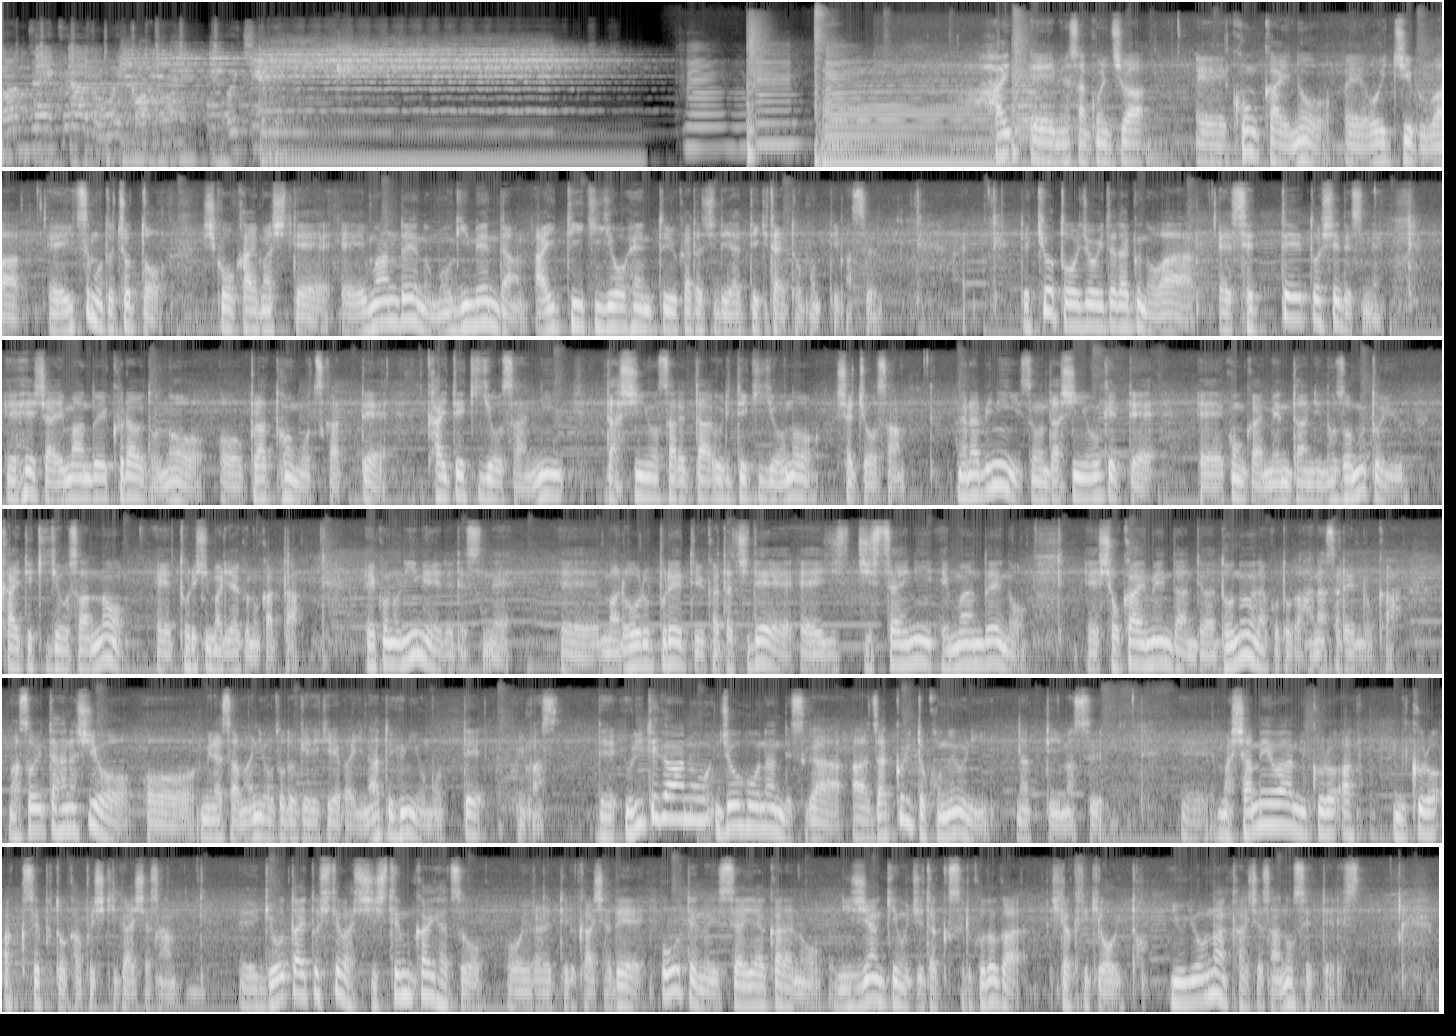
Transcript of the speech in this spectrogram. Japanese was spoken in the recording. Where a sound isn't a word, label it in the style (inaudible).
M&A クラウド及川の？追いチューはい、えー皆さんこんにちは、えー今回の、えー、おいチューブは、えーいつもとちょっと趣向を変えまして、えー M&A の模擬面談 IT 企業編という形でやっていきたいと思っています、はい。で今日登場いただくのは、えー設定としてですね、えー弊社 M&A クラウドのプラットフォームを使って買い手企業さんに打診をされた売り手企業の社長さん。並びにその打診を受けて、えー今回面談に臨むという買い手企業さんの、えー取締役の方、えーこの2名でですねえーまあ、ロールプレイという形で、えー実際に M&A の、初回面談ではどのようなことが話されるのか、まあ、そういった話を皆様にお届けできればいいなというふうに思っております。で売り手側の情報なんですがざっくりとこのようになっています。まあ、社名はミクロアミクロアクセプト株式会社さん、業態としてはシステム開発をやられている会社で大手の SIR からの二次案件を受託することが比較的多いというような会社さんの設定です。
